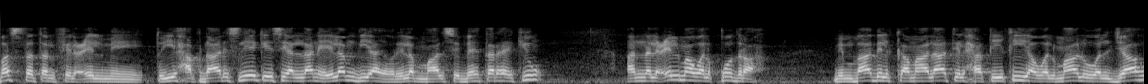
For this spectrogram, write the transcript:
بس تن فل علم تو یہ حقدار اس لیے کہ اسے اللہ نے علم دیا ہے اور علم مال سے بہتر ہے۔ کیوں؟ ان العلم والقدرہ من باب الکمالات الحقیقی والمال والجاہ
